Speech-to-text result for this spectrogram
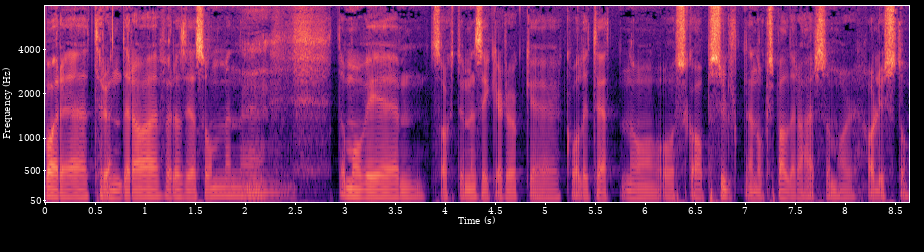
bare trøndere, for å si det sånn. Men eh, da må vi sakte, men sikkert øke kvaliteten og, og skape sultne nok spillere her som har, har lyst til.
